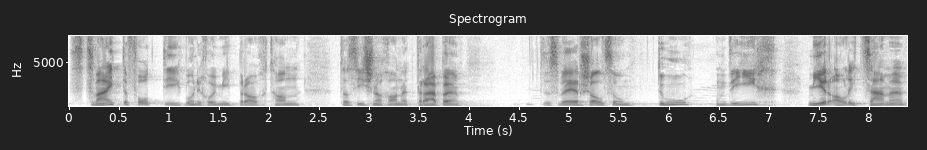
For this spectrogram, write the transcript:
Das zweite Foto, das ich euch mitgebracht habe, das ist nach einer Trebe. Das wäre also du und ich, wir alle zusammen,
